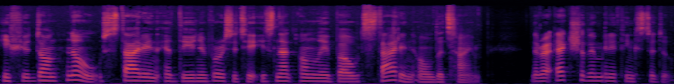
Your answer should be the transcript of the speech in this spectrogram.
If you don't know, studying at the university is not only about studying all the time. There are actually many things to do.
